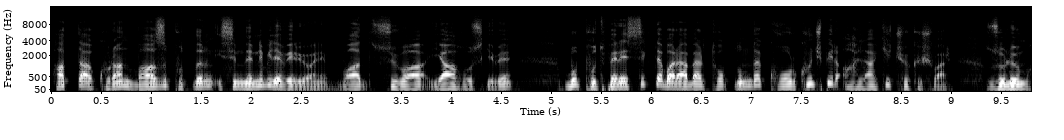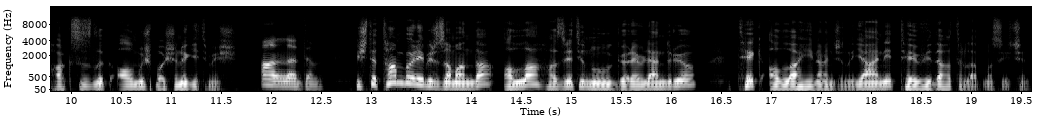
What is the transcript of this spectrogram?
Hatta Kur'an bazı putların isimlerini bile veriyor hani Vad, Süva, Yahus gibi. Bu putperestlikle beraber toplumda korkunç bir ahlaki çöküş var. Zulüm, haksızlık almış başını gitmiş. Anladım. İşte tam böyle bir zamanda Allah Hazreti Nuh'u görevlendiriyor, tek Allah inancını yani tevhide hatırlatması için.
